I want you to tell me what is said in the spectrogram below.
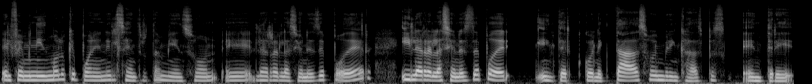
el feminismo lo que pone en el centro también son eh, las relaciones de poder y las relaciones de poder interconectadas o imbrincadas pues entre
